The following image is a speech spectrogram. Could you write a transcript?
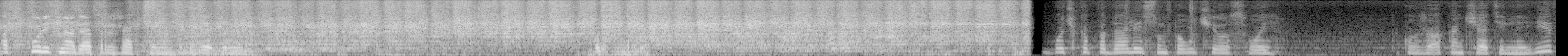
Ошкурить надо от обязательно. Бочка под Алисом получила свой такой же окончательный вид.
